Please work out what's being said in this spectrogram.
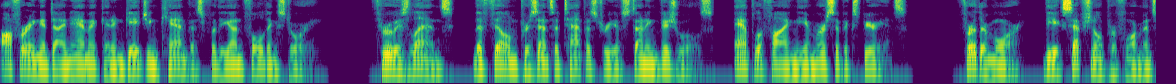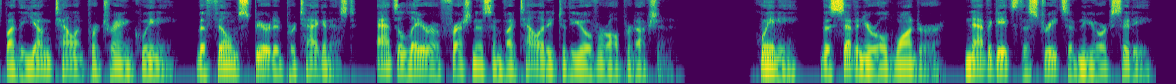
offering a dynamic and engaging canvas for the unfolding story. Through his lens, the film presents a tapestry of stunning visuals, amplifying the immersive experience. Furthermore, the exceptional performance by the young talent portraying Queenie, the film's spirited protagonist, adds a layer of freshness and vitality to the overall production. Queenie, the seven year old wanderer, navigates the streets of New York City,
